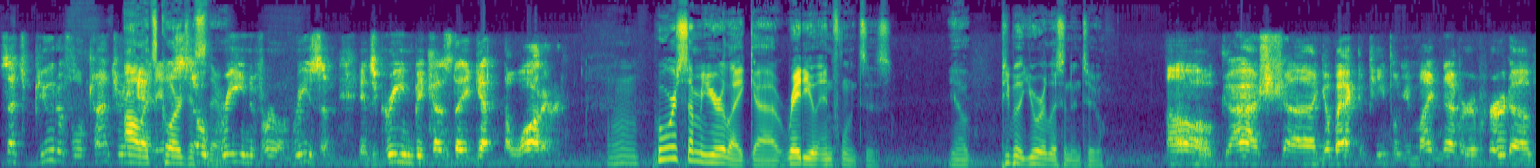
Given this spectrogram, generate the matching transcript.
such beautiful country. Oh, and it's it is gorgeous so there. green for a reason. It's green because they get the water. Who are some of your like uh, radio influences? You know, people that you were listening to. Oh gosh, uh, go back to people you might never have heard of.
